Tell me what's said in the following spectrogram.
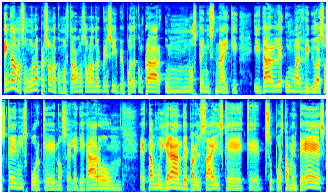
En Amazon, una persona, como estábamos hablando al principio, puede comprar unos tenis Nike y darle un mal review a esos tenis porque, no sé, le llegaron, están muy grandes para el size que, supuestamente es,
